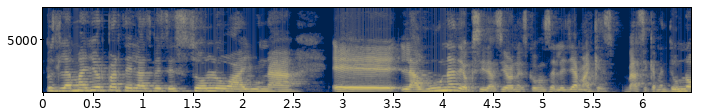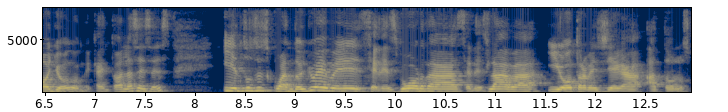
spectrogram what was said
Pues la mayor parte de las veces solo hay una laguna de oxidación, es como se le llama, que es básicamente un hoyo donde caen todas las heces, y entonces cuando llueve, se desborda, se deslava y otra vez llega a todos los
